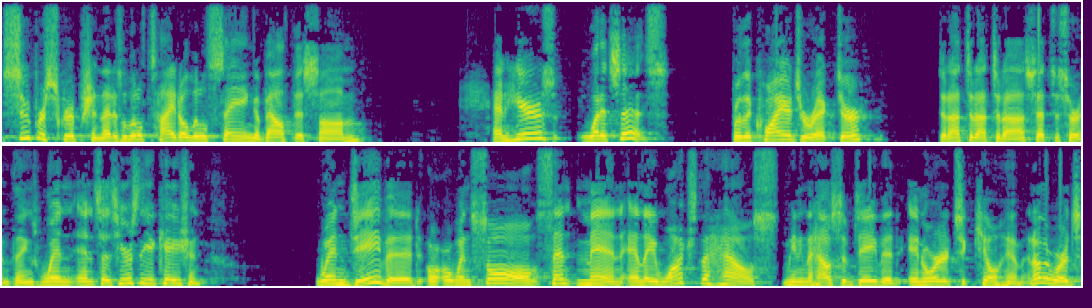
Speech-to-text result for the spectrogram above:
superscription, that is a little title, a little saying about this psalm. And here's what it says. For the choir director, da da da da da, set to certain things, when, and it says, here's the occasion when David or, or, when Saul sent men and they watched the house, meaning the house of David, in order to kill him. In other words,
